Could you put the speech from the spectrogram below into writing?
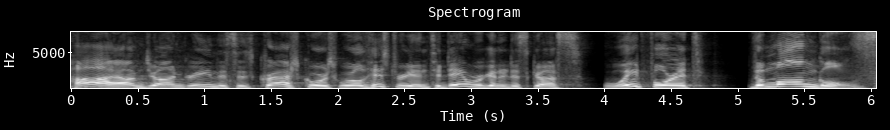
Hi, I'm John Green. This is Crash Course World History, and today we're going to discuss, wait for it, the Mongols.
